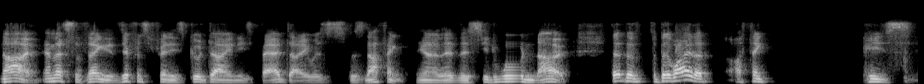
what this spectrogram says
No, and that's the thing. The difference between his good day and his bad day was was nothing. You know, there's you wouldn't know. The, the, the, the way that I think he's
